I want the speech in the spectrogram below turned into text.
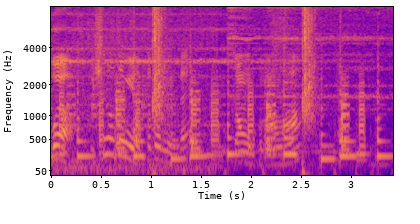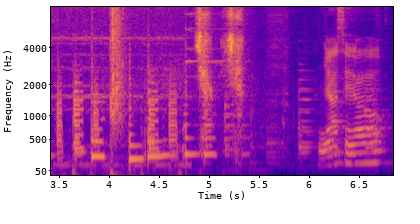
뭐야? 신호등이 없어졌는데? 송 고마워. 샥샥. 안녕하세요.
